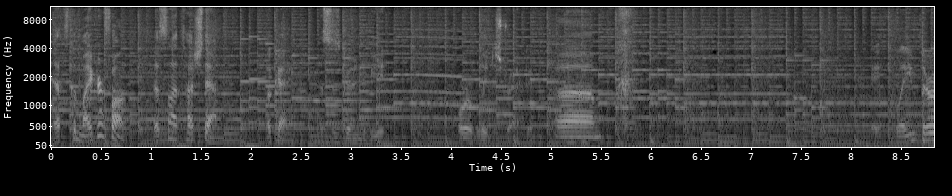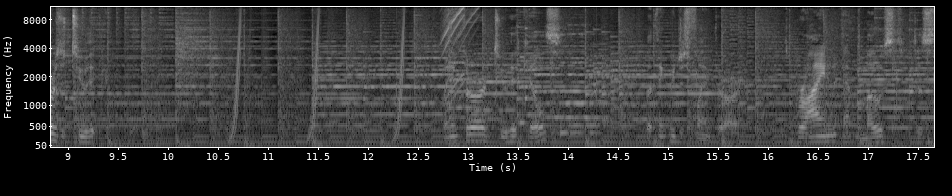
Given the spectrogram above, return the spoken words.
That's the microphone. Let's not touch that. Okay. This is going to be horribly distracting. Um, okay, flamethrower is a two-hit. Flamethrower, two-hit kills. I think we just flamethrower. Brine at most does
